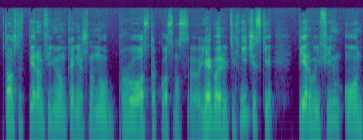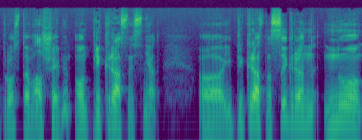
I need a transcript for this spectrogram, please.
Потому что в первом фильме он, конечно, ну, просто космос. Я говорю, технически, первый фильм, он просто волшебен. Он прекрасно снят. Uh, и прекрасно сыгран, но,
